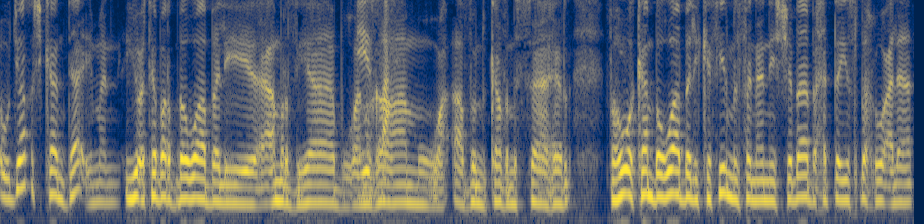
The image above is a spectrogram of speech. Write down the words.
وجرش كان دائما يعتبر بوابة لعمرو ذياب وأنغام إيه وأظن كاظم الساهر. فهو كان بوابة لكثير من الفنانين الشباب حتى يصبحوا على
